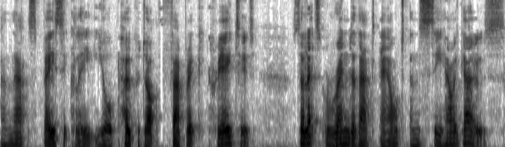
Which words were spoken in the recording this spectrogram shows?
And that's basically your polka dot fabric created. So let's render that out and see how it goes.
